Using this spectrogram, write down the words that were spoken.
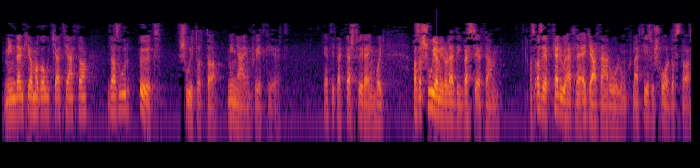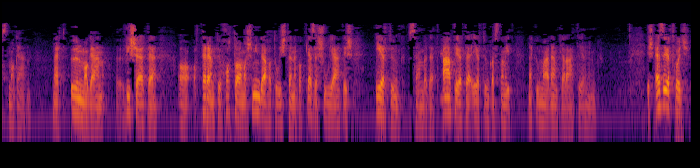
mindenki a maga útját járta, de az Úr őt sújtotta minnyájunk vétkéért. Értitek, testvéreim, hogy az a súly, amiről eddig beszéltem, az azért kerülhet le egyáltalán rólunk, mert Jézus hordozta azt magán. Mert önmagán viselte a, a teremtő hatalmas, mindenható Istennek a keze súlyát, és értünk szenvedett. Átélte, értünk azt, amit nekünk már nem kell átélnünk. És ezért, hogy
